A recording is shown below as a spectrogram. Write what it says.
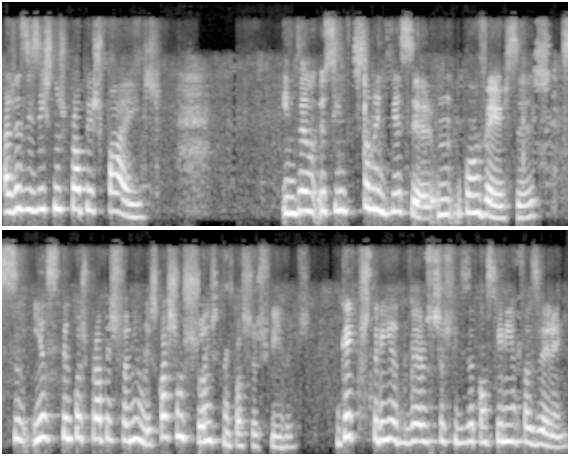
às vezes existe nos próprios pais então, eu sinto que também devia ser um, conversas que se, eles têm com as próprias famílias. Quais são os sonhos que têm para os seus filhos? O que é que gostaria de ver os seus filhos a conseguirem a fazerem?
